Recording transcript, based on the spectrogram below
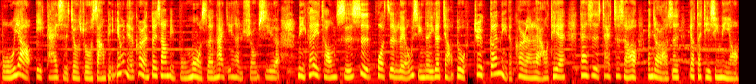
不要一开始就说商品，因为你的客人对商品不陌生，他已经很熟悉了。你可以从时事或是流行的一个角度去跟你的客人聊天，但是在这时候，Angel 老师要再提醒你哦。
